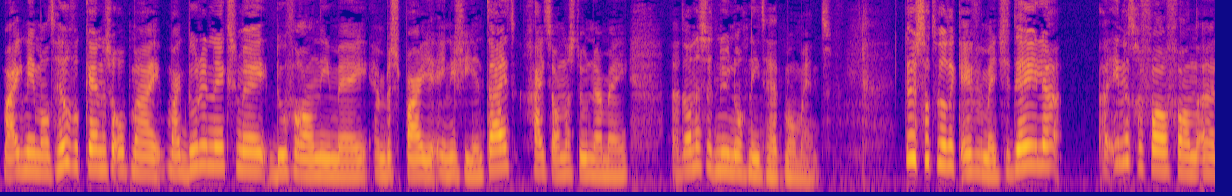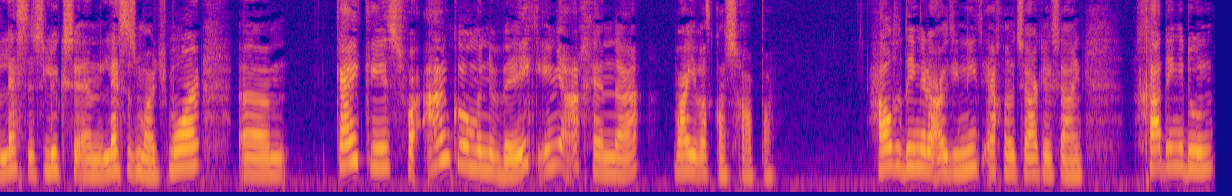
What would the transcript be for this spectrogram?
Maar ik neem altijd heel veel kennis op mij. Maar ik doe er niks mee. Doe vooral niet mee. En bespaar je energie en tijd. Ga iets anders doen daarmee. Uh, dan is het nu nog niet het moment. Dus dat wilde ik even met je delen. Uh, in het geval van uh, Less is Luxe en Less is Much More. Um, kijk eens voor aankomende week in je agenda waar je wat kan schrappen. Haal de dingen eruit die niet echt noodzakelijk zijn. Ga dingen doen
